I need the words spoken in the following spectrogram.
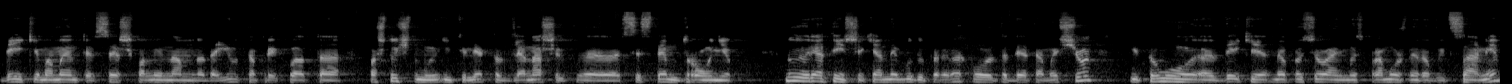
Деякі моменти все ж вони нам надають, наприклад, е, по штучному інтелекту для наших е, систем дронів. Ну і ряд інших. Я не буду перераховувати, де там і що. І тому е, деякі напрацювання ми спроможні робити самі.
